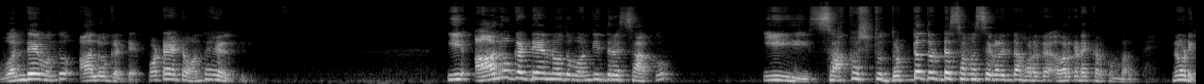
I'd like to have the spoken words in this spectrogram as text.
ಒಂದೇ ಒಂದು ಆಲೂಗಡ್ಡೆ, ಪೊಟ್ಯಾಟೊ ಅಂತ ಹೇಳ್ತೀವಿ. ಈ ಆಲೂಗಡ್ಡೆ ಅನ್ನೋದು ಒಂದಿದ್ರೆ ಸಾಕು, ಈ ಸಾಕಷ್ಟು ದೊಡ್ಡ ದೊಡ್ಡ ಸಮಸ್ಯೆಗಳಿಂದ ಹೊರಗ, ಹೊರಗಡೆ ಕರ್ಕೊಂಡ್ಬರುತ್ತೆ ನೋಡಿ,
